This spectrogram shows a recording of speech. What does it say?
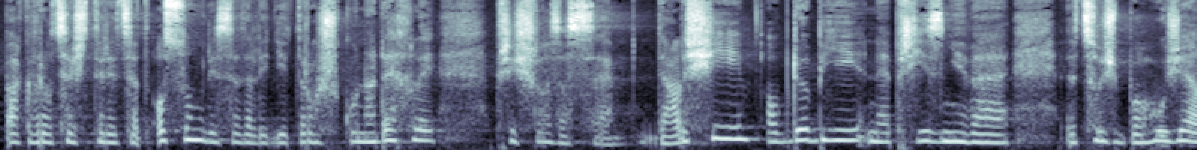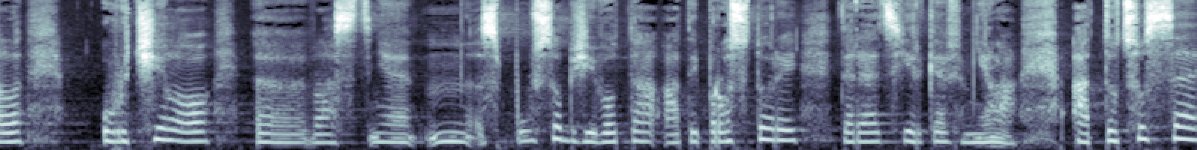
Pak v roce 48, kdy se lidi trošku nadechli, přišlo zase další období nepříznivé, což bohužel určilo eh, vlastně mm, způsob života a ty prostory, které církev měla. A to, co se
